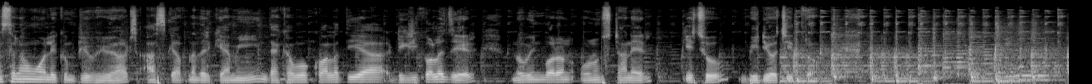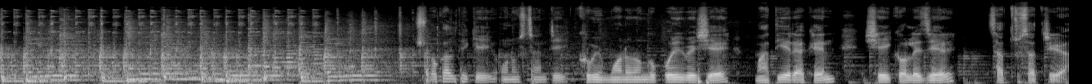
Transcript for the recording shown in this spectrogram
আসসালামু আলাইকুম প্রিয় ভিউয়ার্স, আজকে আপনাদেরকে আমি দেখাবো কলাতিয়া ডিগ্রি কলেজের নবীনবরণ অনুষ্ঠানের কিছু ভিডিও চিত্র। সকাল থেকেই অনুষ্ঠানটি খুবই মনোরঙ্গ পরিবেশে মাতিয়ে রাখেন সেই কলেজের ছাত্রছাত্রীরা।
